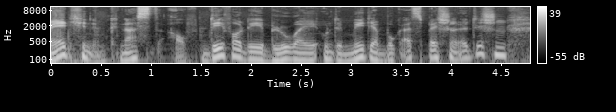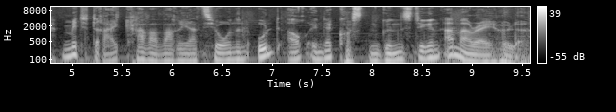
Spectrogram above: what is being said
Mädchen im Knast auf DVD, Blu-ray und im Mediabook als Special Edition mit drei Cover-Variationen und auch in der kostengünstigen Amaray-Hülle.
